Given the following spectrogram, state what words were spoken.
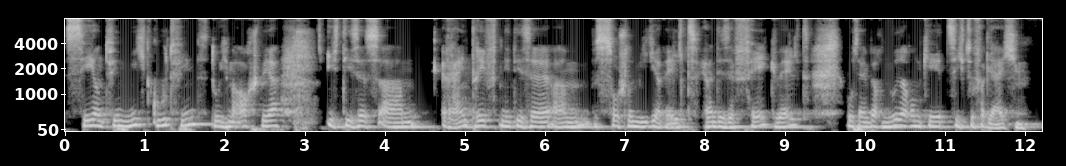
sehe und find, nicht gut finde, tue ich mir auch schwer, ist dieses ähm, Reindriften in diese ähm, Social-Media-Welt, ja, in diese Fake-Welt, wo es einfach nur darum geht, sich zu vergleichen.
